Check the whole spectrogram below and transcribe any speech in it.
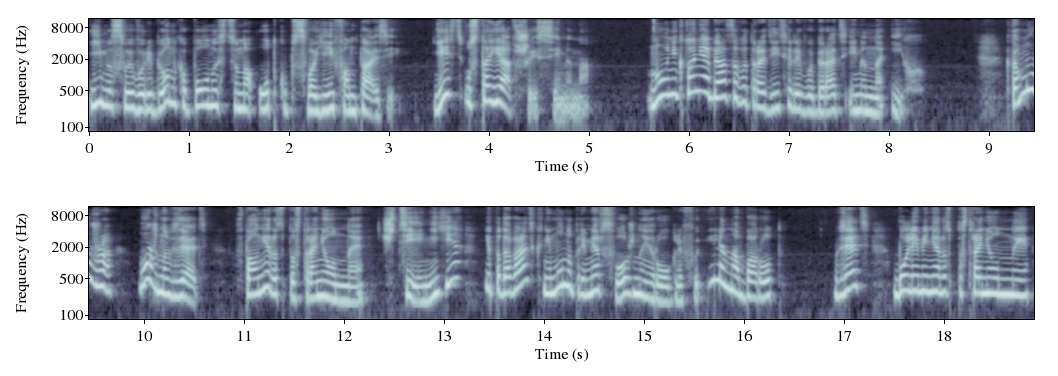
имя своего ребенка полностью на откуп своей фантазии. Есть устоявшиеся имена, но никто не обязывает родителей выбирать именно их. К тому же можно взять вполне распространенное чтение и подобрать к нему, например, сложные иероглифы. Или наоборот, взять более-менее распространенные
